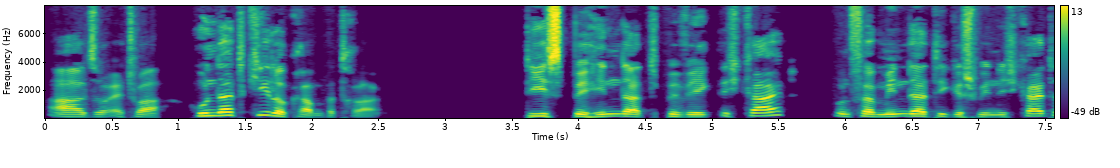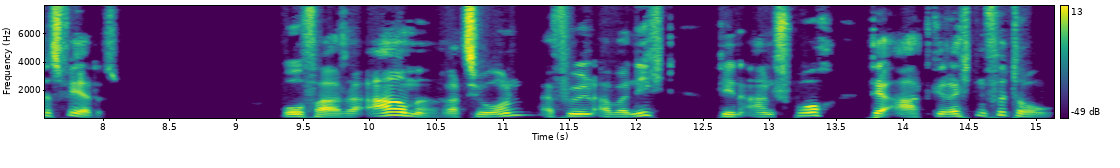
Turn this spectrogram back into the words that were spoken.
also etwa 100 Kilogramm betragen. Dies behindert Beweglichkeit und vermindert die Geschwindigkeit des Pferdes. Rohfaserarme Rationen erfüllen aber nicht den Anspruch der artgerechten Fütterung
